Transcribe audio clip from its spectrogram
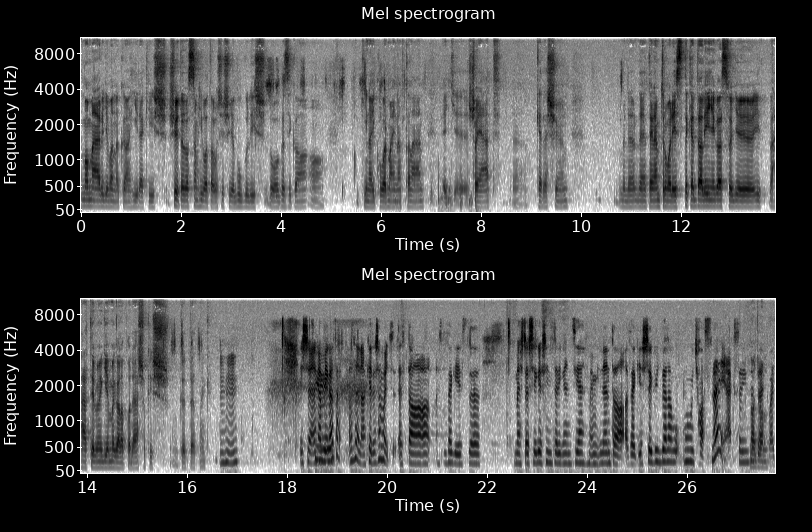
ma már ugye vannak olyan hírek is, sőt, ez azt hiszem hivatalos is, hogy a Google is dolgozik a, a kínai kormánynak talán egy saját keresőn, de, de nem tudom a részleteket, de a lényeg az, hogy itt a háttérben még ilyen megalapodások is kötetnek. Uh-huh. És nekem még az, az lenne a kérdésem, hogy ezt, a, ezt az egész mesterséges intelligenciát, meg mindent az egészségügyben úgy használják szerintetek? Nagyon, vagy?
